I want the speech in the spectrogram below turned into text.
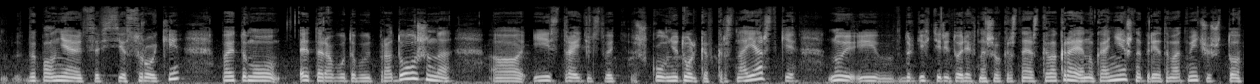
выполняются все сроки, поэтому эта работа будет продолжена, а, и строительство школ не только в Красноярске, но и в других территориях нашего Красноярского края. Ну, конечно, при этом отмечу, что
